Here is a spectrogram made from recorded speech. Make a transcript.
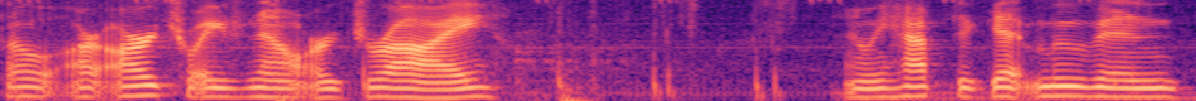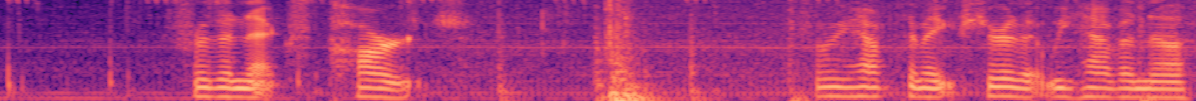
So our archways now are dry. And we have to get moving for the next part. So we have to make sure that we have enough.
